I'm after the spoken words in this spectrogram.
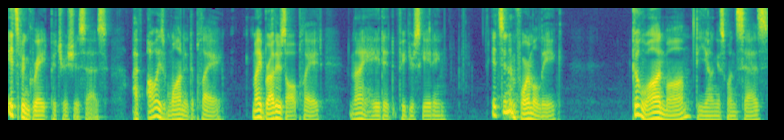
It's been great, Patricia says. I've always wanted to play. My brothers all played, and I hated figure skating. It's an informal league. Go on, Mom, the youngest one says.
